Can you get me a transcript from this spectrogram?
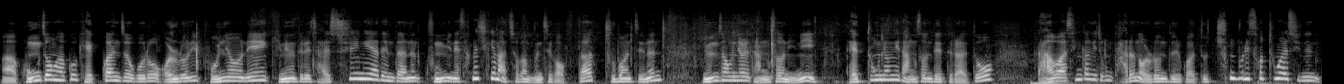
아, 공정하고 객관적으로 언론이 본연의 기능들을 잘 수행해야 된다는 국민의 상식에 맞춰간 문제가 없다. 두 번째는 윤석열 당선인이 대통령이 당선되더라도 나와 생각이 조금 다른 언론들과도 충분히 소통할 수 있는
